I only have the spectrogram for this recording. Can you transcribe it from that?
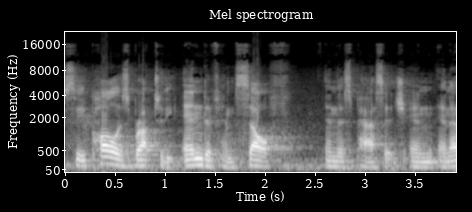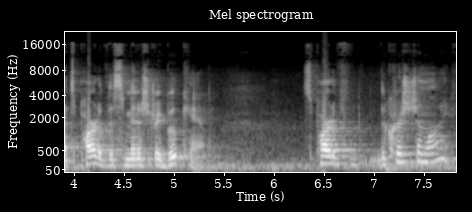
See, Paul is brought to the end of himself in this passage, and, and that's part of this ministry boot camp. It's part of the Christian life.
